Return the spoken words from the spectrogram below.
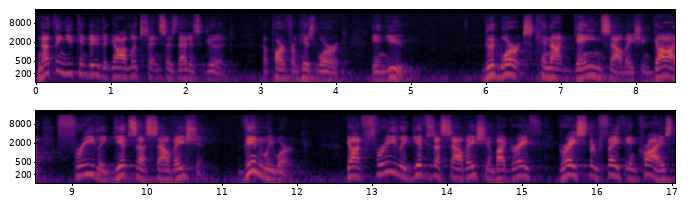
Nothing you can do that God looks at and says, that is good, apart from His work in you. Good works cannot gain salvation. God freely gives us salvation. Then we work. God freely gives us salvation by grace, grace through faith in Christ.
